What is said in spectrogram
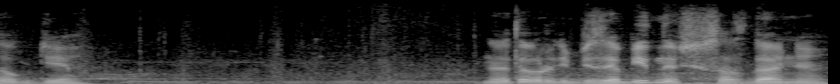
кто где. Ну это вроде безобидное все создание.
